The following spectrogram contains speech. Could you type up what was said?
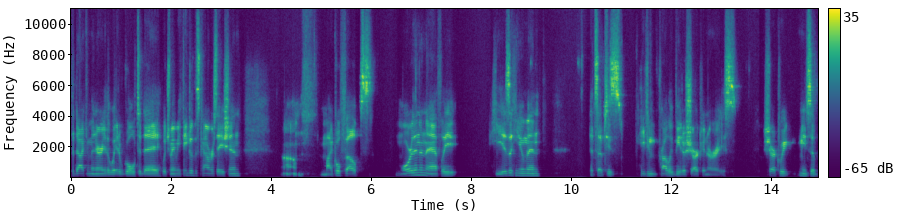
the documentary The Weight of Gold today, which made me think of this conversation. Um, Michael Phelps, more than an athlete, he is a human, except he's he can probably beat a shark in a race. Shark Week needs to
